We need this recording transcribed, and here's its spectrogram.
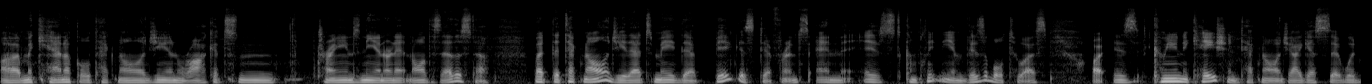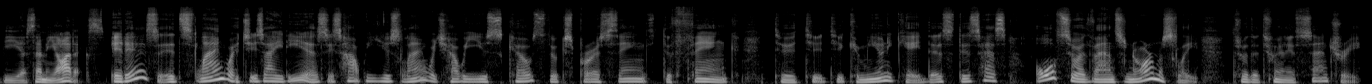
uh, mechanical technology and rockets and trains and the internet and all this other stuff. But the technology that's made the biggest difference and is completely invisible to us uh, is communication technology. I guess it would be uh, semiotics. It is. It's language, it's ideas, it's how we use language, how we use codes to express things, to think, to, to, to communicate. This, this has also advanced enormously through the 20th century.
